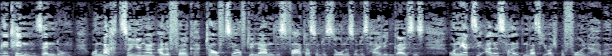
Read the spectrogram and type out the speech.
geht hin, Sendung, und macht zu Jüngern alle Völker, tauft sie auf den Namen des Vaters und des Sohnes und des Heiligen Geistes und lehrt sie alles halten, was ich euch befohlen habe.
